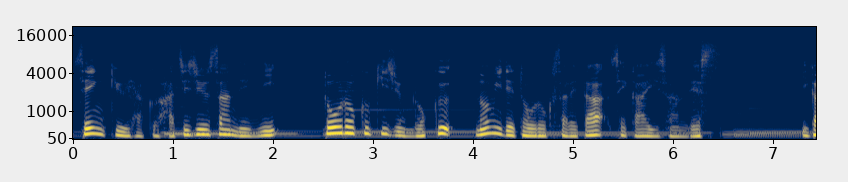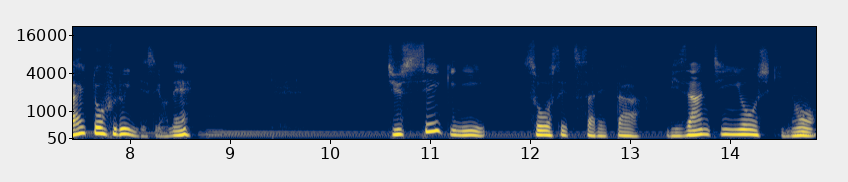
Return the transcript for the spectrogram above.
1983年に登録基準6のみで登録された世界遺産です。意外と古いんですよね。10世紀に創設されたビザンチン様式の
